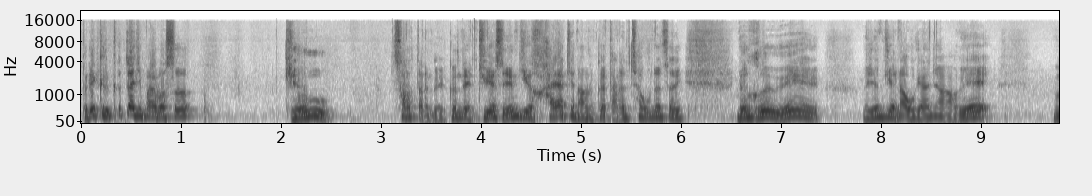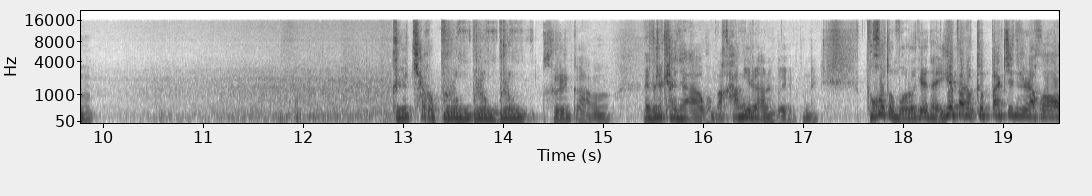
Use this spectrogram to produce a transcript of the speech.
브레이크를 끝까지 밟아서 겨우 살았다는 거예요. 근데 뒤에서 연기가 하얗게 나오니까 다른 차 운전사들이 너 그거 왜 연기가 나오게 하냐? 왜, 어? 그 차가 부릉부릉부릉 그러니까 어, 왜 그렇게 하냐고 막 항의를 하는 거예요. 근데 보고도 모르겠냐. 이게 바로 급발진이라고.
